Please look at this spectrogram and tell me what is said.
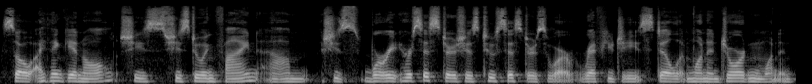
So I think in all, she's she's doing fine. Um, she's worried. Her sisters, she has two sisters who are refugees still, and one in Jordan, one in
